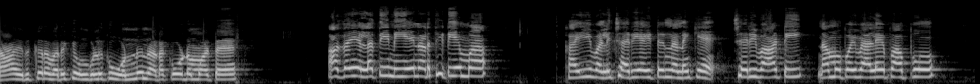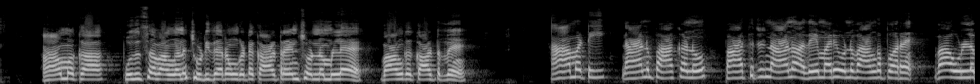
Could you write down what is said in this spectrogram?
நான் இருக்கிற வரைக்கும் உங்களுக்கு ஒன்றும் நடக்க விட மாட்டேன். அதான் எல்லாத்தையும் நீயே நடத்திட்டியம்மா. கை வலி சரியாயிட்டுன்னு நினைக்கேன். சரி வாட்டி நம்ம போய் வேலையை பார்ப்போம். ஆமாக்கா புதுசாக வாங்கின சுடிதார் உங்ககிட்ட காட்டுறேன்னு சொன்னோம்ல. வாங்க காட்டுறேன். ஆமாட்டி நானும் பார்க்கணும். பார்த்துட்டு நானும் அதே மாதிரி ஒன்று வாங்க போறேன். வா உள்ள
